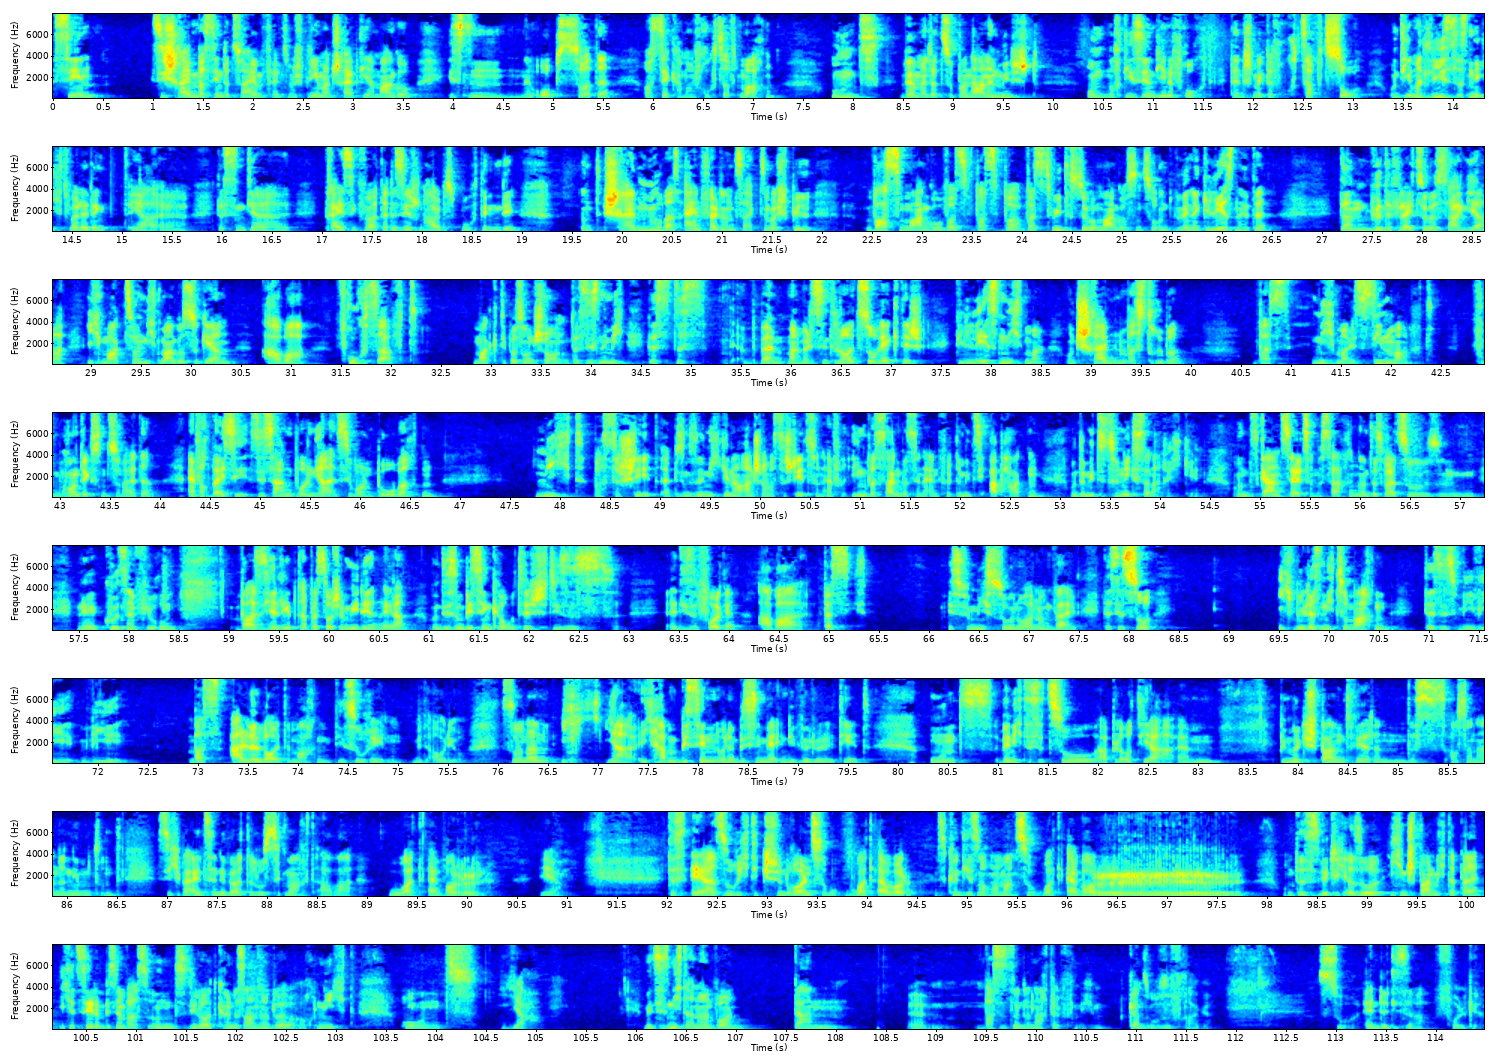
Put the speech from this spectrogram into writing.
sehen, sie schreiben, was ihnen dazu einfällt. Zum Beispiel jemand schreibt, ja, Mango ist eine Obstsorte, aus der kann man Fruchtsaft machen und wenn man dazu Bananen mischt und noch diese und jene Frucht, dann schmeckt der Fruchtsaft so. Und jemand liest das nicht, weil er denkt, ja, äh, das sind ja 30 Wörter, das ist ja schon ein halbes Buch, denken die. Und schreiben nur, was einfällt und sagt zum Beispiel, was Mango, was, was, was, was tweetest du über Mangos und so. Und wenn er gelesen hätte, dann würde er vielleicht sogar sagen, ja, ich mag zwar nicht Mangos so gern, aber Fruchtsaft mag die Person schon. Und das ist nämlich, das, das, weil manchmal sind Leute so hektisch, die lesen nicht mal und schreiben dann was drüber, was nicht mal Sinn macht, vom Kontext und so weiter, einfach weil sie, sie sagen wollen, ja, sie wollen beobachten, nicht, was da steht, äh, beziehungsweise nicht genau anschauen, was da steht, sondern einfach irgendwas sagen, was ihnen einfällt, damit sie abhacken und damit sie zur nächsten Nachricht gehen. Und ganz seltsame Sachen, und das war jetzt so, so eine Kurzeinführung, was ich erlebt habe bei Social Media, ja, und ist ein bisschen chaotisch, dieses, äh, diese Folge, aber das ist für mich so in Ordnung, weil das ist so, ich will das nicht so machen, das ist wie, wie, wie, was alle Leute machen, die so reden mit Audio, sondern ich, ja, ich habe ein bisschen oder ein bisschen mehr Individualität. Und wenn ich das jetzt so upload, ja, ähm, bin mal gespannt, wer dann das auseinander nimmt und sich über einzelne Wörter lustig macht, aber whatever, ja. Dass er so richtig schön rollen, so whatever, das könnte ich jetzt nochmal machen, so whatever. Und das ist wirklich, also ich entspanne mich dabei, ich erzähle ein bisschen was und die Leute können das anhören oder auch nicht. Und ja, wenn sie es nicht anhören wollen, dann ähm, was ist dann der Nachteil für mich? Ganz große Frage. So, Ende dieser Folge.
